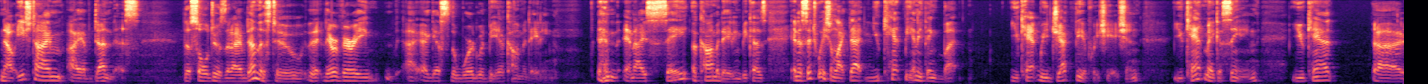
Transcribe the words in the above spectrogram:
Now, each time I have done this, the soldiers that I have done this to, they're very, I guess the word would be accommodating. And, and I say accommodating because in a situation like that, you can't be anything but. You can't reject the appreciation. You can't make a scene. You can't uh,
